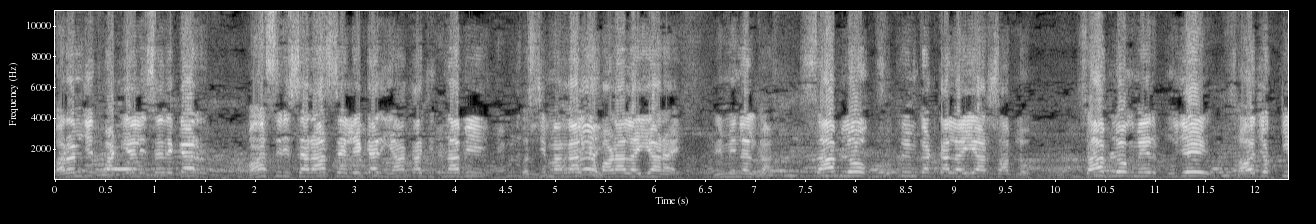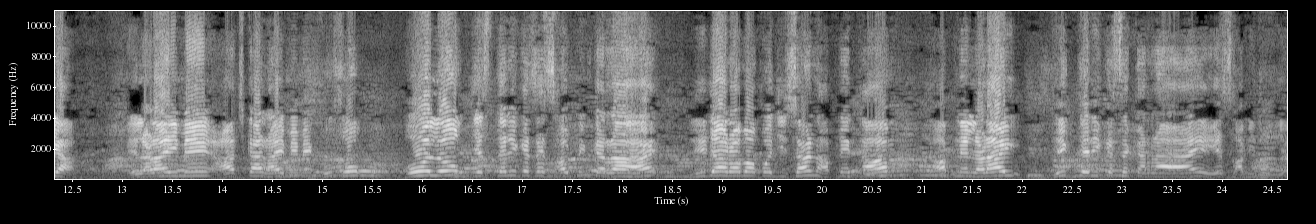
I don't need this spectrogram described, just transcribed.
परमजीत पाटियाली से लेकर महाश्री सराज से लेकर यहाँ का जितना भी पश्चिम बंगाल का बड़ा लैयार है क्रिमिनल का, सब लोग, सुप्रीम कोर्ट का लैयार सब लोग। सब लोग मेरे, मुझे सहयोग किया। ये लड़ाई में, आज का राय में मैं खुश हूँ। वो लोग जिस तरीके से साउटिंग कर रहा है लीडर ऑफ़ अपोजिशन अपने काम, अपने लड़ाई ठीक तरीके से कर रहा है ये साबित हो गया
